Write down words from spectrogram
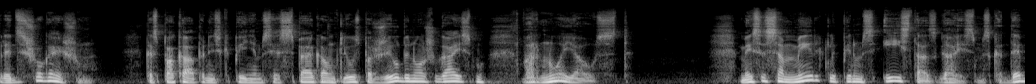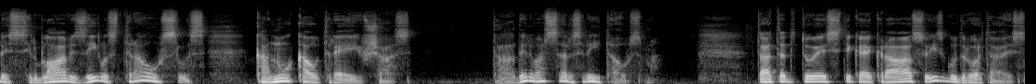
Redzi šo gaišumu, kas pakāpeniski pieņemsies spēkā un kļūs par žilbinošu gaismu, var nojaust Mēs esam mirkli pirms īstās gaismas, kad debesis ir blāvi zilas trauslas, kā nokautrējušās. Tāda ir vasaras rītausma. Tā tad tu esi tikai krāsu izgudrotājs.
